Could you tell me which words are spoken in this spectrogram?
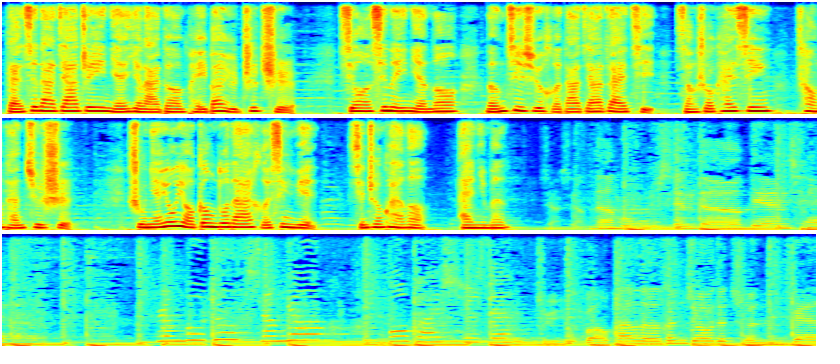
感谢大家这一年以来的陪伴与支持，希望新的一年呢，能继续和大家在一起，享受开心，畅谈趣事。鼠年拥有更多的爱和幸运，新春快乐，爱你们。忍不住想要拨快时间，去拥抱盼了很久的春天。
